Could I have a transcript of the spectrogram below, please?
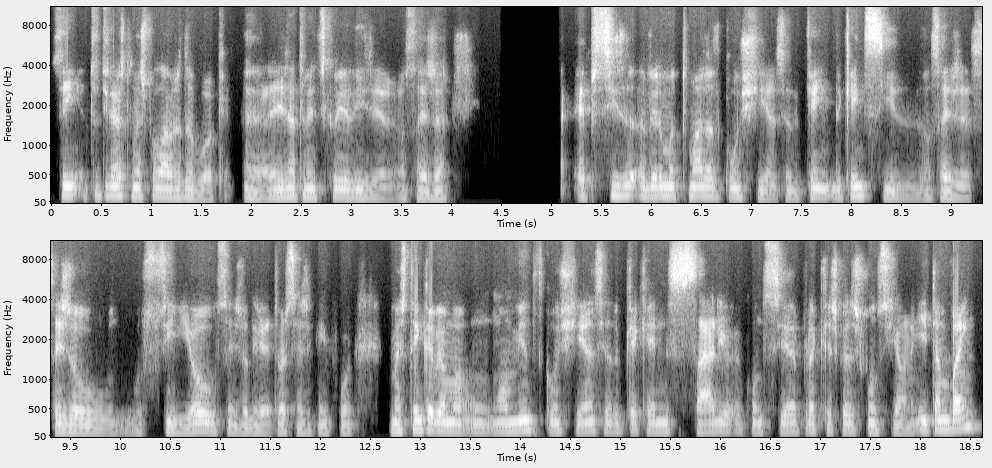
Sim, tu tiraste umas palavras da boca. Eh, é exatamente isso que eu ia dizer. Ou seja, é preciso haver uma tomada de consciência de quem, de quem decide, ou seja, seja o, o CEO, seja o diretor, seja quem for, mas tem que haver uma, um aumento de consciência do que é que é necessário acontecer para que as coisas funcionem. E também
